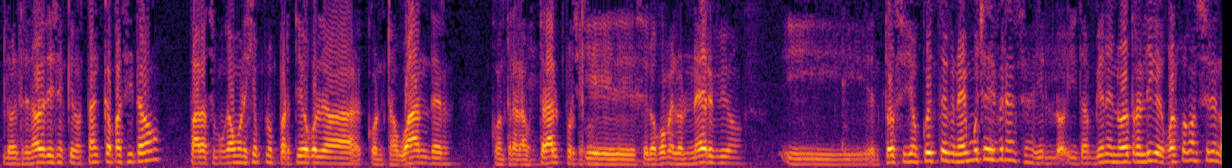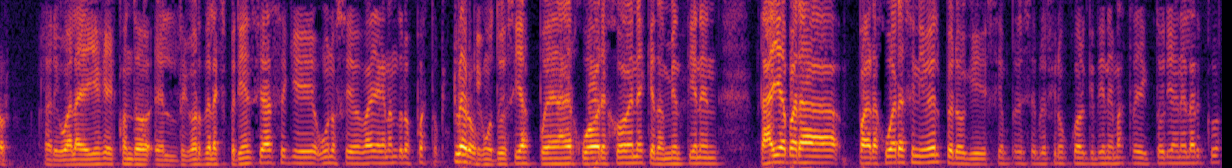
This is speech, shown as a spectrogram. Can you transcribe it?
los entrenadores dicen que no están capacitados para, supongamos un ejemplo, un partido con la, contra Wander, contra el Austral, porque se lo comen los nervios. Y entonces yo encuentro que no hay mucha diferencia. Y, lo- y también en otras ligas igual juego en Serie Honor. Claro, igual ahí es cuando el rigor de la experiencia hace que uno se vaya ganando los puestos. Claro. Que como tú decías, pueden haber jugadores jóvenes que también tienen talla para, para jugar a ese nivel, pero que siempre se prefiere un jugador que tiene más trayectoria en el arco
